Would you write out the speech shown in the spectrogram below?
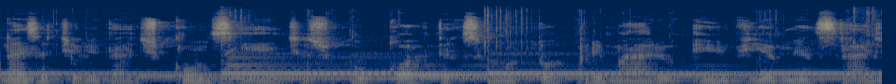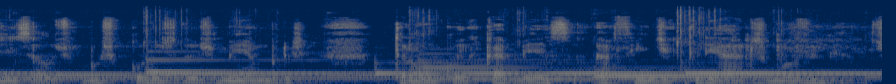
Nas atividades conscientes, o córtex motor primário envia mensagens aos músculos dos membros, tronco e cabeça a fim de criar os movimentos.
